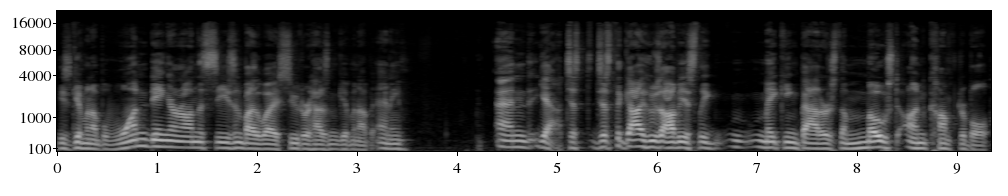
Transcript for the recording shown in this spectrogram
He's given up one dinger on the season. By the way, Suter hasn't given up any. And yeah, just just the guy who's obviously making batters the most uncomfortable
